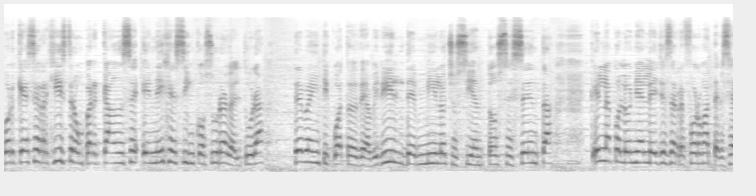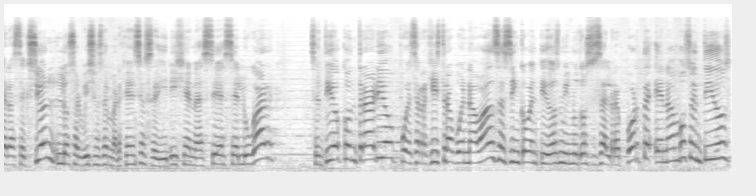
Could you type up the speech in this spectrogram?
porque se registra un percance en eje 5 sur a la altura de 24 de abril de 1860. En la colonia Leyes de Reforma, tercera sección, los servicios de emergencia se dirigen hacia ese lugar. Sentido contrario, pues se registra buen avance, 5.22 minutos es el reporte en ambos sentidos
